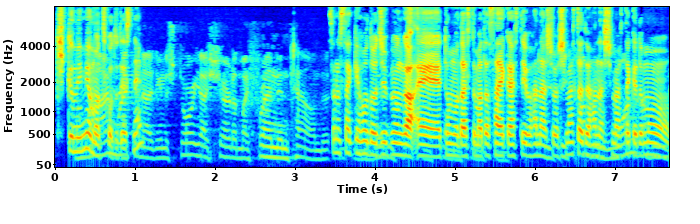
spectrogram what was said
聞く耳を持つことですね。その先ほど自分が友達とまた再会している話をしましたという話しましたけども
